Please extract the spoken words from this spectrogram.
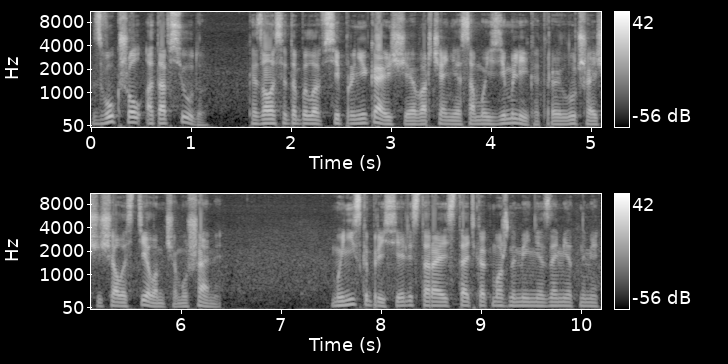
Звук шел отовсюду. Казалось, это было всепроникающее ворчание самой земли, которое лучше ощущалось телом, чем ушами. Мы низко присели, стараясь стать как можно менее заметными,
